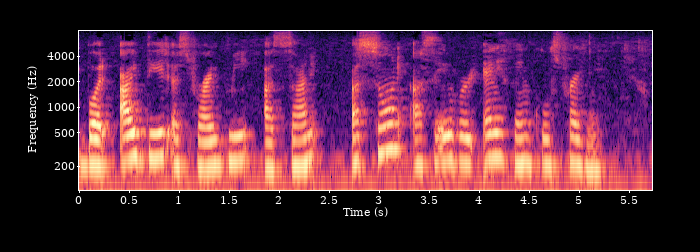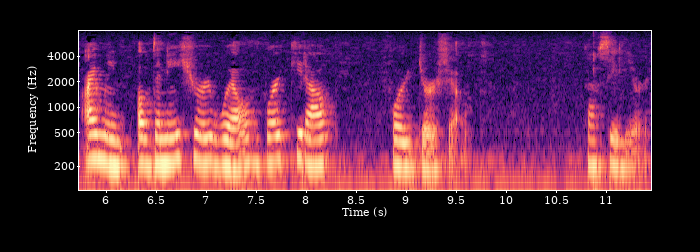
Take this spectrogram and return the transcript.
But I did strike me as soon as soon as ever anything could strike me. I mean, of the nature well, work it out for yourself. Chancellor.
